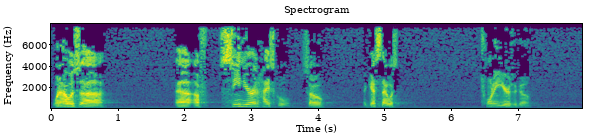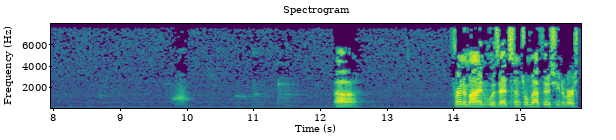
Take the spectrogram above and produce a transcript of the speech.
when I was uh, a senior in high school, so I guess that was 20 years ago. Uh, a friend of mine was at Central Methodist University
